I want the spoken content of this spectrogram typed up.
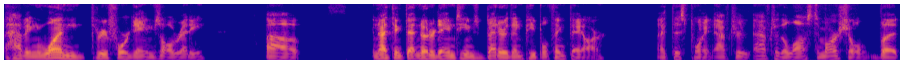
having won three or four games already. Uh, and I think that Notre Dame team's better than people think they are at this point after after the loss to Marshall. But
